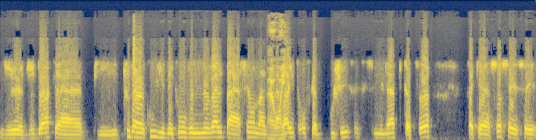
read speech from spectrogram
du, du dock, euh, puis tout d'un coup, ils découvrent une nouvelle passion dans le Ben travail. oui. Ils trouvent que bouger, c'est stimulant, puis tout ça. Fait que ça, c'est, c'est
